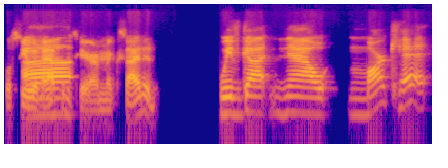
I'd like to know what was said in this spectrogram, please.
We'll see what Uh, happens here. I'm excited. we've got now Marquette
